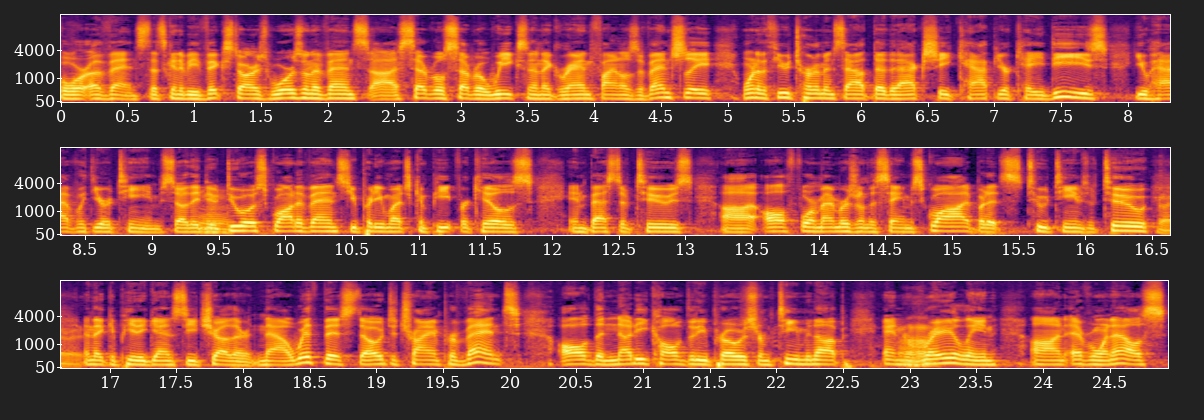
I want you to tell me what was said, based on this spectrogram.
For events, that's going to be Vikkstar's Warzone events, uh, several several weeks, and then a grand finals eventually. One of the few tournaments out there that actually cap your KDs you have with your team. So they do duo squad events. You pretty much compete for kills in best of twos. Uh, all four members are on the same squad, but it's two teams of two, right. and they compete against each other. Now, with this though, to try and prevent all the nutty Call of Duty pros from teaming up and railing on everyone else,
